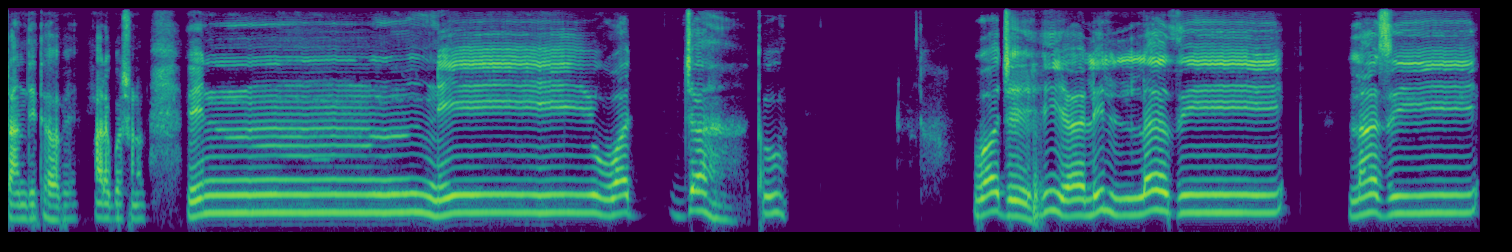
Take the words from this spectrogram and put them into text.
টান দিতে হবে। আরেকবার শুনুন। ইন লাজি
